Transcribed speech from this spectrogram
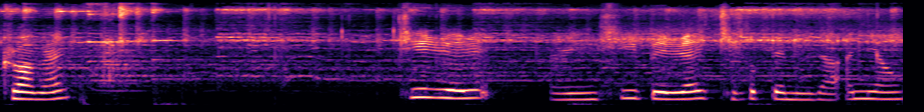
그러면 7일, 아니 10일에 지급됩니다. 안녕.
